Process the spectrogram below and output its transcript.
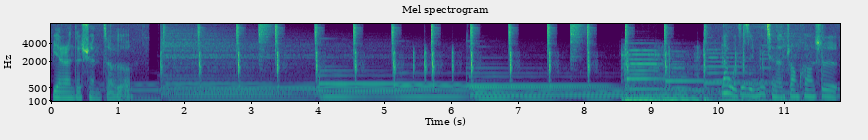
别人的选择了。目前的状况是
